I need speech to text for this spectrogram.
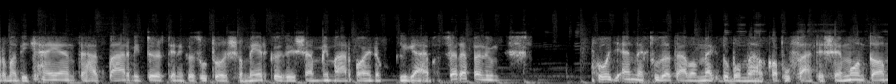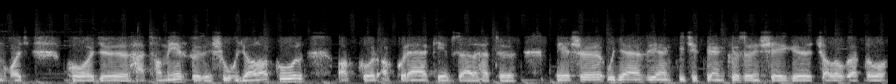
harmadik helyen, tehát bármi történik az utolsó mérkőzésen, mi már bajnokok ligájában szerepelünk, hogy ennek tudatában megdobom le a kapufát, és én mondtam, hogy, hogy hát ha mérkőzés úgy alakul, akkor, akkor elképzelhető. És ugye ez ilyen kicsit ilyen közönség csalogató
